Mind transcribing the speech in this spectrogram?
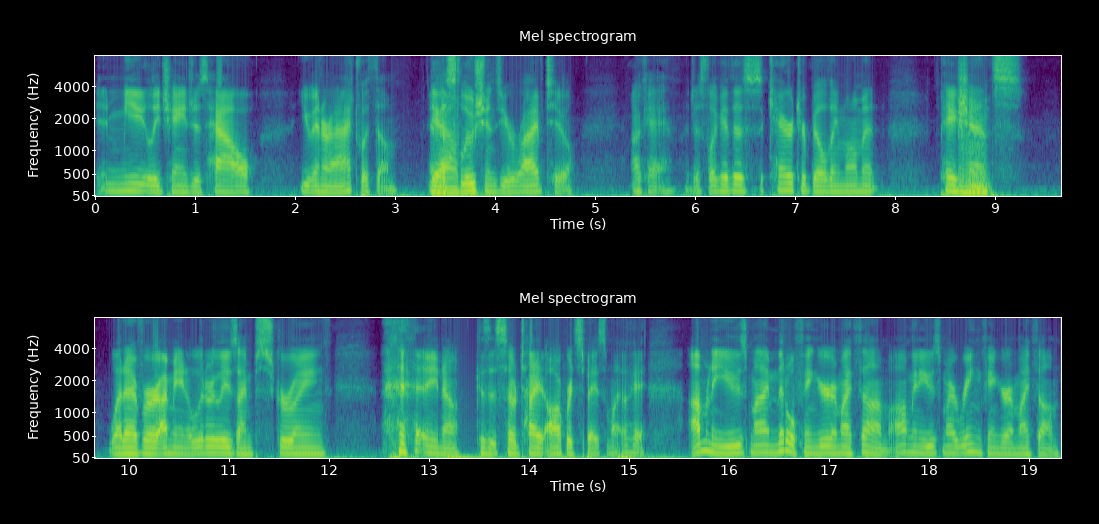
immediately changes how you interact with them and Yeah. the solutions you arrive to. Okay, just look at this as a character building moment, patience, whatever. I mean, literally, as I'm screwing, you know, because it's so tight, awkward space. I'm like, okay, I'm gonna use my middle finger and my thumb. I'm gonna use my ring finger and my thumb.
